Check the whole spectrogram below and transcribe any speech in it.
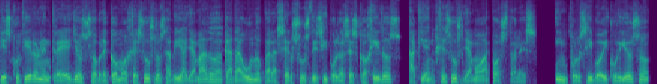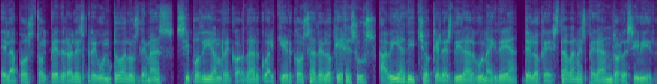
Discutieron entre ellos sobre cómo Jesús los había llamado a cada uno para ser sus discípulos escogidos, a quien Jesús llamó apóstoles. Impulsivo y curioso, el apóstol Pedro les preguntó a los demás si podían recordar cualquier cosa de lo que Jesús había dicho que les diera alguna idea de lo que estaban esperando recibir.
